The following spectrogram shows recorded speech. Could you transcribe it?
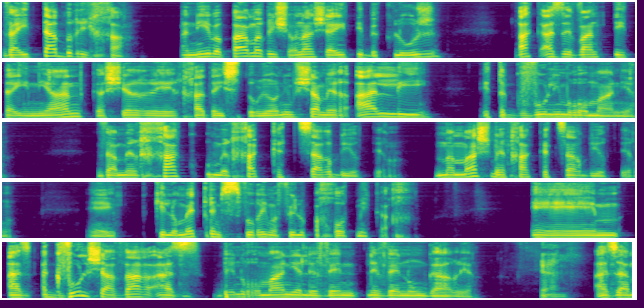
והייתה בריחה. אני, בפעם הראשונה שהייתי בקלוז', רק אז הבנתי את העניין, כאשר אה, אחד ההיסטוריונים שם הראה לי את הגבול עם רומניה. והמרחק הוא מרחק קצר ביותר. ממש מרחק קצר ביותר. אה, קילומטרים ספורים, אפילו פחות מכך. אז הגבול שעבר אז בין רומניה לבין, לבין הונגריה. כן, זה המ...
